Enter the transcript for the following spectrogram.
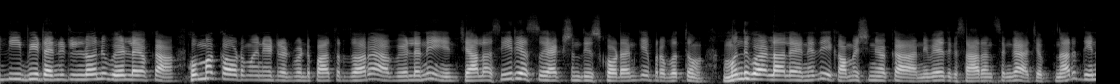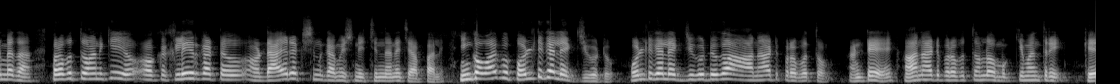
ఇది వీటన్నిటిలోని వీళ్ళ యొక్క కుమ్మక్క అవడం అనేటటువంటి పాత్ర ద్వారా వీళ్ళని చాలా సీరియస్ యాక్షన్ తీసుకోవడానికి ప్రభుత్వం ముందుకు వెళ్ళాలి అనేది కమిషన్ యొక్క నివేదిక సారాంశంగా చెప్తున్నారు. దీని మీద ప్రభుత్వానికి ఒక క్లియర్ కట్ డైరెక్షన్ కమిషన్ ఇచ్చిందని చెప్పాలి. ఇంకోవైపు పొలిటికల్ ఎగ్జిక్యూటివ్ పొలిటికల్ ఎగ్జిక్యూటివ్గా ఆనాటి ప్రభుత్వం. అంటే ఆనాటి ప్రభుత్వంలో ముఖ్యమంత్రి కె.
